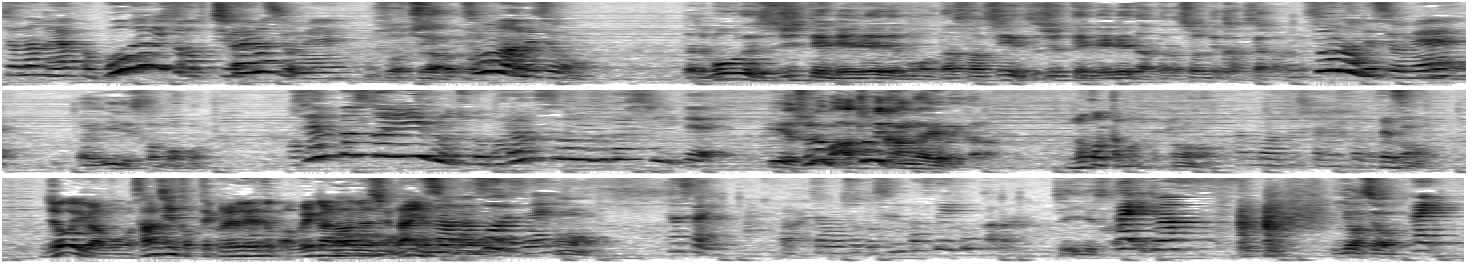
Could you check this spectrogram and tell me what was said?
じゃあなんかやっぱ防御率とかと違いますよね。そう違うよ。そうなんですよ。だって防御率10.00でも奪三振率10.00だったらそれで勝ちだからね。そうなんですよね。あいいですか？も先発とリリーフのちょっとバランスが難しすぎて。ういやそれはもう後で考えればいいから。残ったもんでうん。あまあ確かにそうでです。すね上位はもう三振取ってくれるとか上から並べるしかないんですよ。まあまあそうですね。う確かに。んはい。じゃあもうちょっと先発でいこうかな。じゃあいいですか？はい行きます。いきますよ。はい。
